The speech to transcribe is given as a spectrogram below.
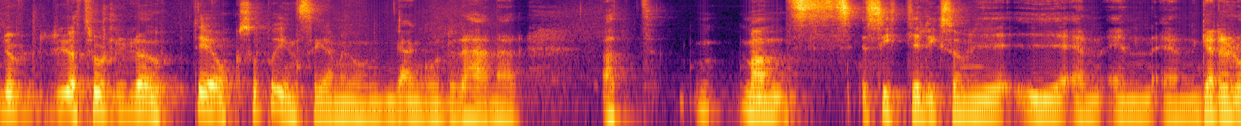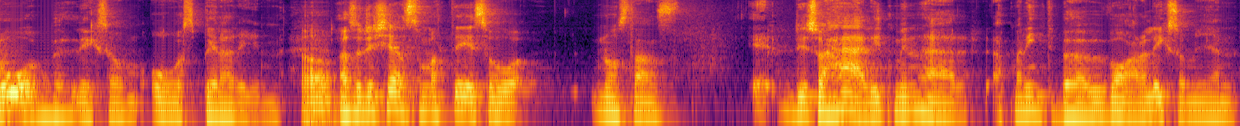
du- jag tror du la upp det också på Instagram en gång angående det här när att man sitter liksom i, i en, en, en garderob liksom och spelar in. Ja. Alltså det känns som att det är så någonstans eh, det är så härligt med den här att man inte behöver vara liksom i en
